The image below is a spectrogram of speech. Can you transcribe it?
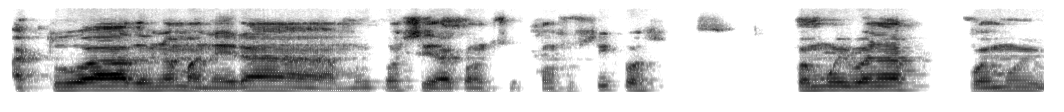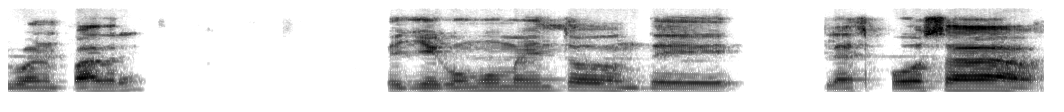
actúa de una manera muy considerada con, con sus hijos. Fue muy buena, fue muy buen padre. llegó un momento donde la esposa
